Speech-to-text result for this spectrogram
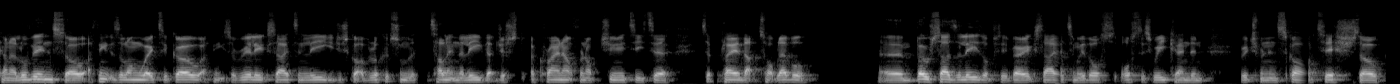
kind of loving. So I think there's a long way to go. I think it's a really exciting league. You just got to look at some of the talent in the league that just are crying out for an opportunity to to play at that top level. Um, both sides of the league is obviously very exciting with us us this weekend and Richmond and Scottish. So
